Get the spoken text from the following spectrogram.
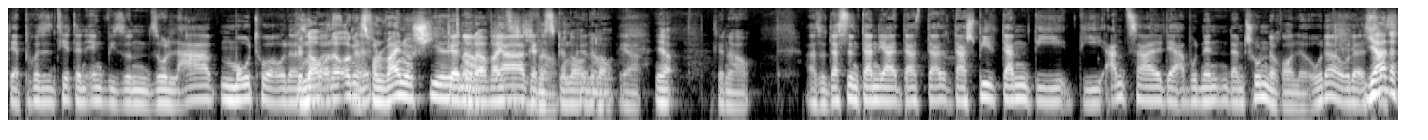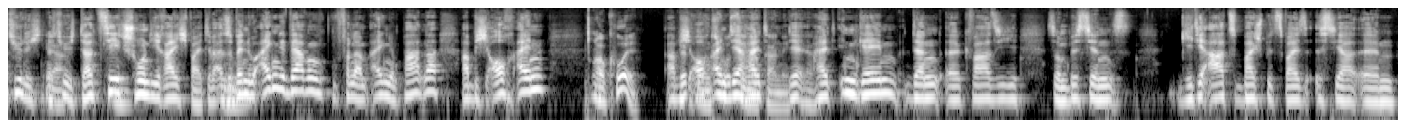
der präsentiert dann irgendwie so einen Solarmotor oder Genau, sowas, oder irgendwas ne? von Rhino Shield Genau, oder weiß ja, ich nicht was. genau, Genau, genau. genau, ja. Genau. Also das sind dann ja, da, da, da spielt dann die, die Anzahl der Abonnenten dann schon eine Rolle, oder? oder ist Ja, das, natürlich, Ja. Mhm. natürlich. Da zählt schon die Reichweite. Also wenn du eigene Werbung von einem eigenen Partner, habe ich auch einen, Oh, cool. habe ich auch einen, der halt, nicht, der ja. halt in-game dann äh, quasi so ein bisschen GTA beispielsweise ist ja ähm,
